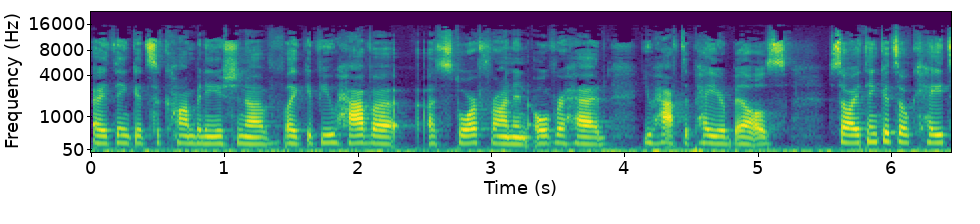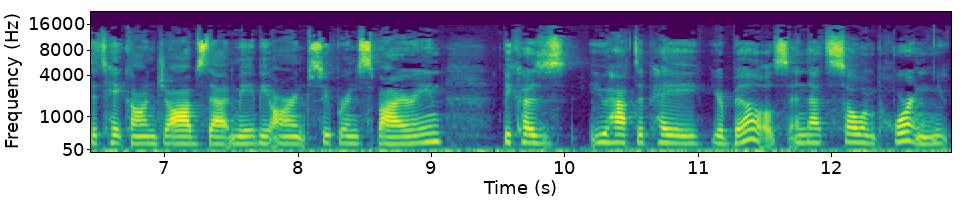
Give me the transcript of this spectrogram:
i think it's a combination of like if you have a, a storefront and overhead you have to pay your bills. So i think it's okay to take on jobs that maybe aren't super inspiring because you have to pay your bills and that's so important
